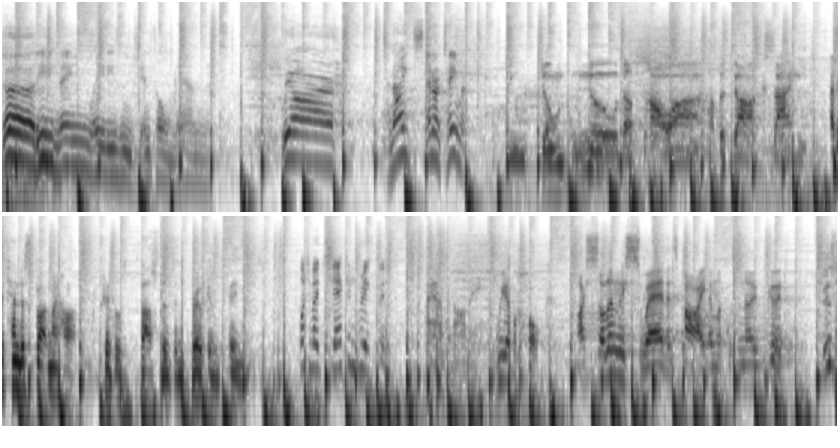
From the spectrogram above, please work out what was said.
Good evening, ladies and gentlemen. We are tonight's entertainment. You don't know the power of the dark side. I have a tender spot in my heart for cripples, bastards, and broken things. What about second breakfast? I have an army. We have a Hulk. I solemnly swear that I am up to no good. This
